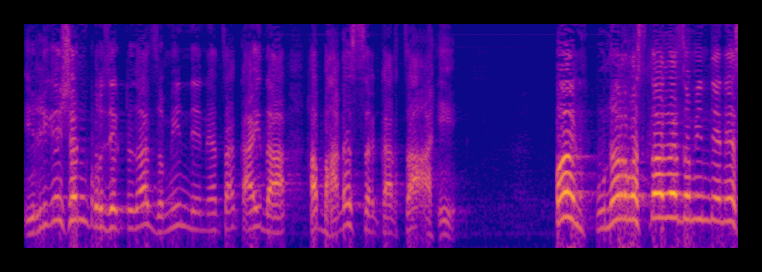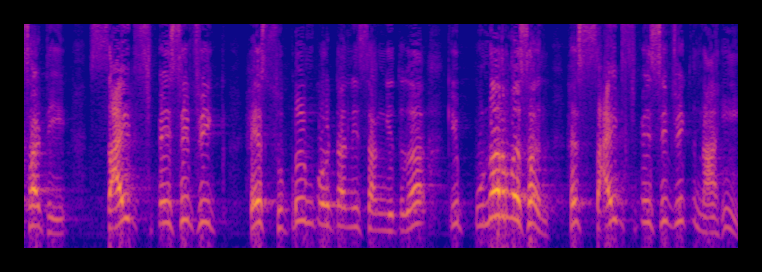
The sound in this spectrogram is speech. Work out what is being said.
इरिगेशन प्रोजेक्टला जमीन देण्याचा कायदा हा भारत सरकारचा आहे. पण पुनर्वसनाला जमीन देण्यासाठी साईट स्पेसिफिक हे सुप्रीम कोर्टाने सांगितलं की पुनर्वसन हे साईट स्पेसिफिक नाही.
